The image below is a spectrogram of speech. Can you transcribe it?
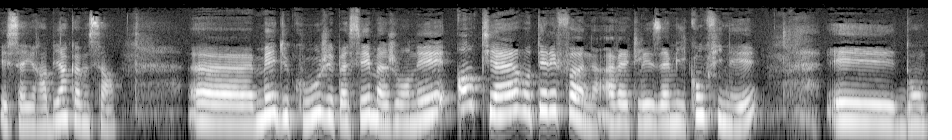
et ça ira bien comme ça. Euh, mais du coup, j'ai passé ma journée entière au téléphone avec les amis confinés et dont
